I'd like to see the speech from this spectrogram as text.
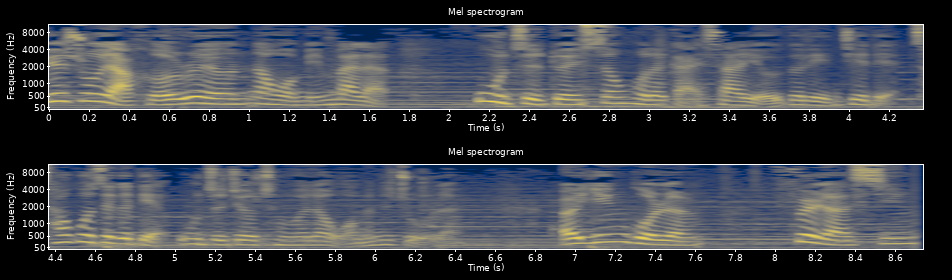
约书亚和瑞恩让我明白了，物质对生活的改善有一个临界点，超过这个点，物质就成为了我们的主人。而英国人费尔辛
